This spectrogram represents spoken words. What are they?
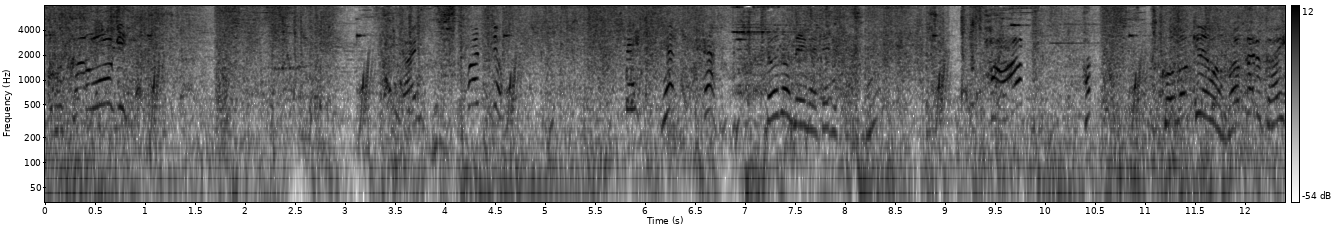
股間奥義ナイスパッチョせやった。どの目が出るかしはあはっこの剣はわかるかい？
